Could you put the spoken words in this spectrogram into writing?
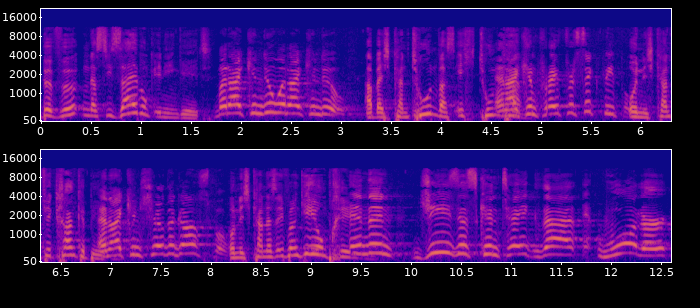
bewirken, dass die Salbung in ihn geht. But I can do what I can do. Aber ich kann tun, was ich tun And I kann. can pray for sick people. Und ich kann für Kranke And beten. I can share the gospel. Und ich kann das Evangelium predigen. And then Jesus can take that water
